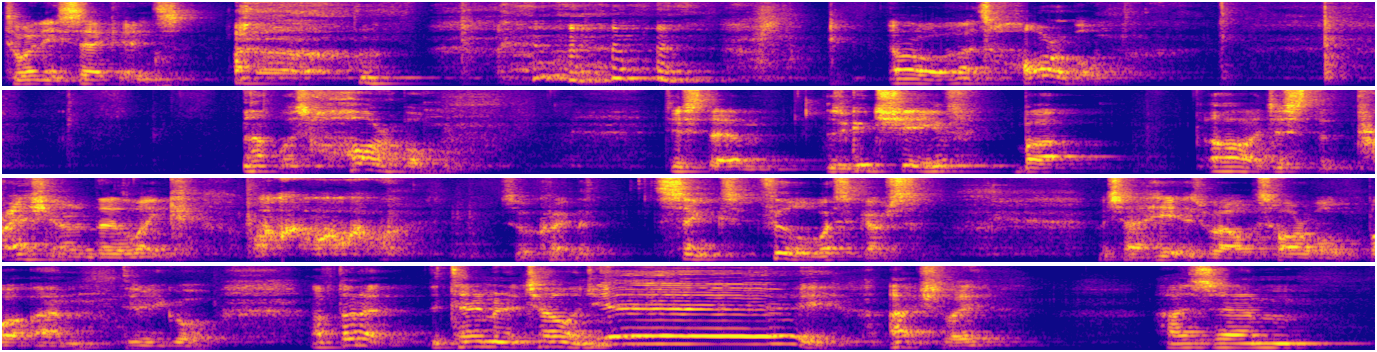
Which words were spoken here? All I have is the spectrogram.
20 seconds. That's horrible. That was horrible. Just, um, it was a good shave, but, oh, just the pressure, the like, so quick, the sink's full of whiskers, which I hate as well, it's horrible, but um, there you go. I've done it, the 10 minute challenge, yay! Actually, has, um,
